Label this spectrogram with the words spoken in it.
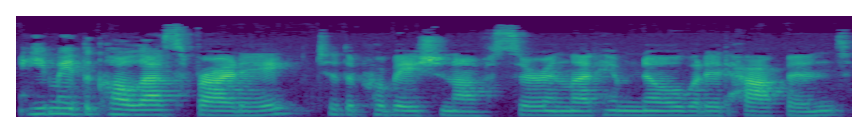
he made the call last Friday to the probation officer and let him know what had happened.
